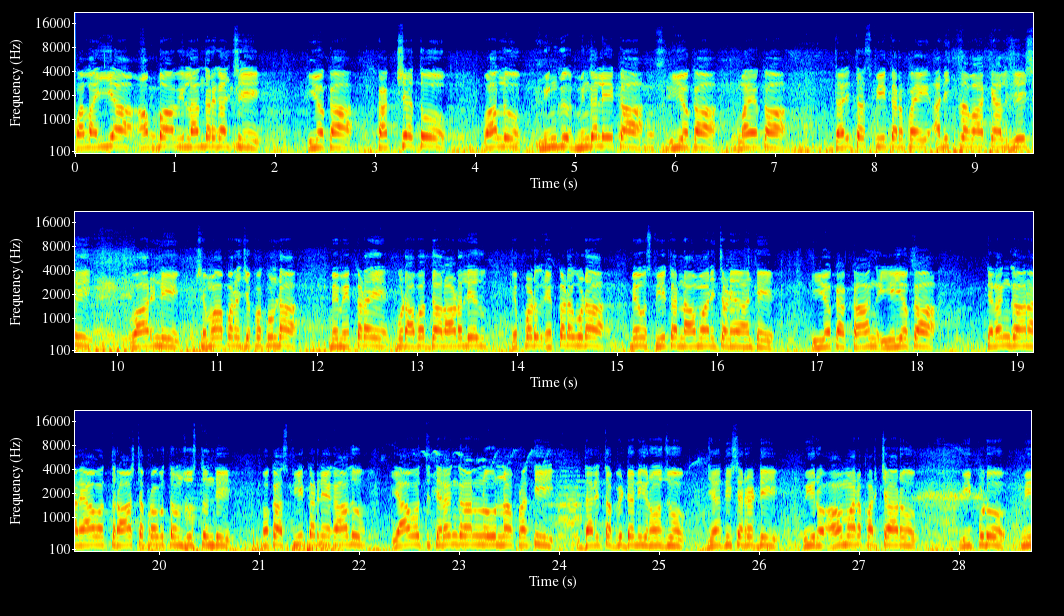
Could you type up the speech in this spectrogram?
వాళ్ళ అయ్య అబ్బా వీళ్ళందరూ కలిసి ఈ యొక్క కక్షతో వాళ్ళు మింగు మింగలేక ఈ యొక్క మా యొక్క దళిత స్పీకర్పై అనిశ్చిత వాక్యాలు చేసి వారిని క్షమాపణ చెప్పకుండా మేము ఎక్కడ కూడా అబద్ధాలు ఆడలేదు. ఎప్పుడు ఎక్కడ కూడా మేము స్పీకర్ని అవమానించడం అంటే ఈ యొక్క కాంగ్ ఈ యొక్క తెలంగాణ యావత్ రాష్ట్ర ప్రభుత్వం చూస్తుంది. ఒక స్పీకర్నే కాదు యావత్ తెలంగాణలో ఉన్న ప్రతి దళిత బిడ్డని ఈరోజు జగదీశ్వర్ రెడ్డి మీరు అవమానపరిచారు. ఇప్పుడు మీ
